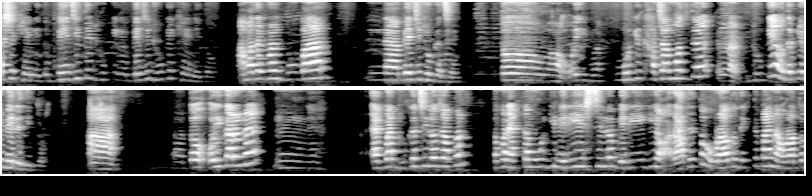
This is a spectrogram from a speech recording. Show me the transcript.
এসে খেয়ে নিত, বেজিতে ঢুকে, বেজি ঢুকে খেয়ে নিত। আমাদের ঘরে দুবার বেজি ঢুকেছে। তো, ওই মুরগির খাঁচার মধ্যে ঢুকে ওদেরকে মেরে দিত। তো ওই কারণে একবার ঢুকেছিল যখন, তখন একটা মুরগি বেরিয়ে এসেছিল, বেরিয়ে গিয়ে রাতে তো ওরাও তো দেখতে পায় না, ওরা তো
